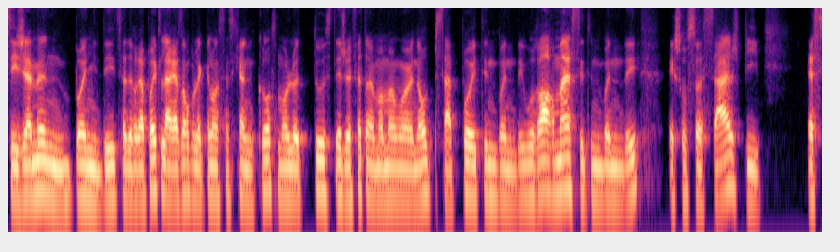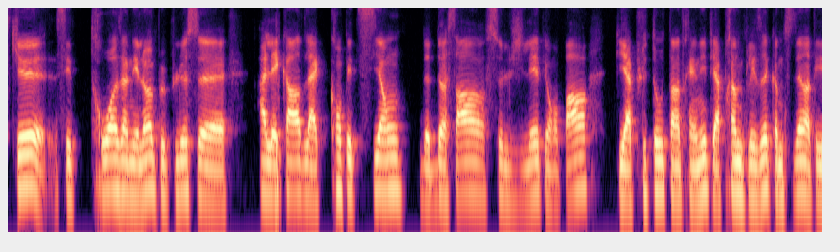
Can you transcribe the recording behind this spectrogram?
c'est jamais une bonne idée. Ça devrait pas être la raison pour laquelle on s'inscrit à une course, mais on l'a tous déjà fait à un moment ou à un autre, puis ça n'a pas été une bonne idée, ou rarement c'est une bonne idée. Et je trouve ça sage. Puis est-ce que ces trois années-là, un peu plus euh, à l'écart de la compétition de dossard sur le gilet, puis on part, puis à plutôt t'entraîner, puis à prendre plaisir, comme tu disais, dans tes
